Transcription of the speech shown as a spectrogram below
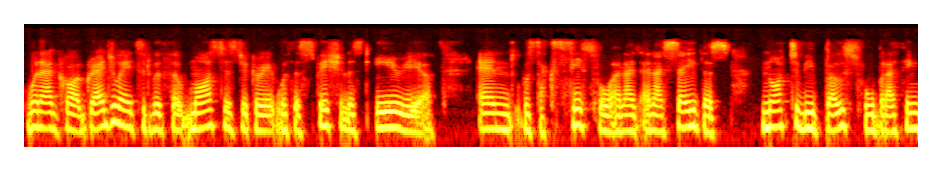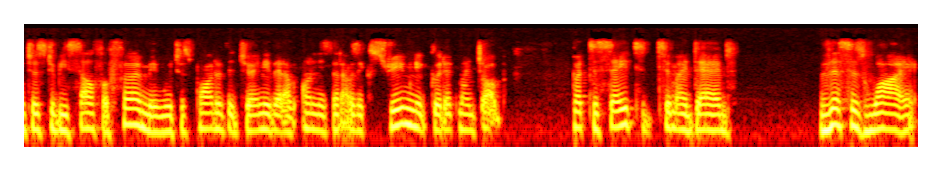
when I got graduated with a master's degree with a specialist area and was successful, and I, and I say this not to be boastful, but I think just to be self affirming, which is part of the journey that I'm on, is that I was extremely good at my job. But to say to, to my dad, this is why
